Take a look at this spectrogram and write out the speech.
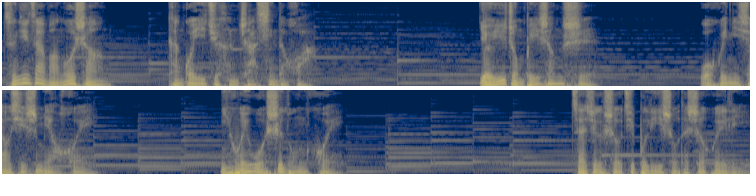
曾经在网络上看过一句很扎心的话。有一种悲伤是，我回你消息是秒回，你回我是轮回。在这个手机不离手的社会里，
